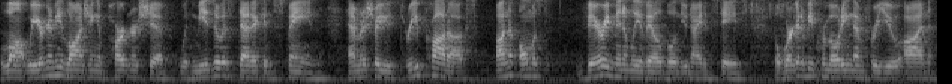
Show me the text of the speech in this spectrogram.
we are gonna be launching a partnership with Mesoestetic in Spain, and I'm gonna show you three products on almost very minimally available in the United States, but we're gonna be promoting them for you on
